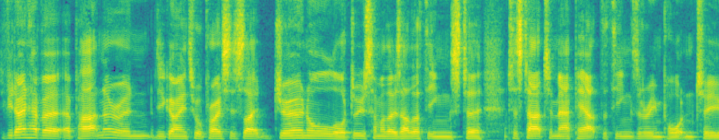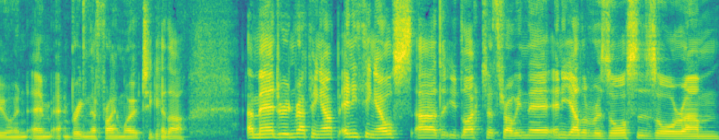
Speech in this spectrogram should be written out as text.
if you don't have a, a partner and you're going through a process like journal or do some of those other things to to start to map out the things that are important to you and, and, and bring the framework together. Amanda, in wrapping up, anything else uh, that you'd like to throw in there? Any other resources or um,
